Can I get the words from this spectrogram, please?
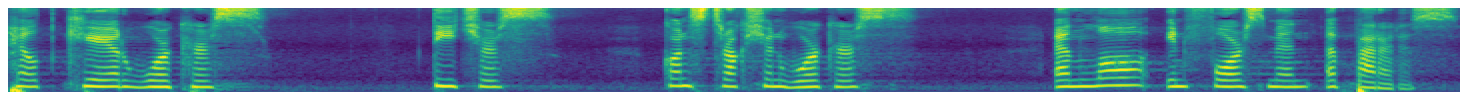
healthcare workers, teachers, construction workers, and law enforcement apparatus.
